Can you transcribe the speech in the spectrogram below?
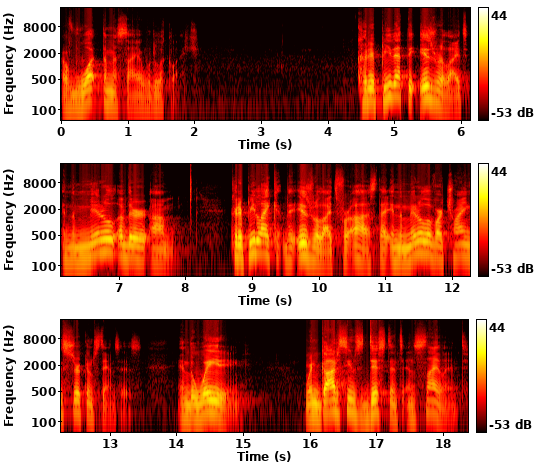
of what the Messiah would look like. Could it be that the Israelites, in the middle of their, um, could it be like the Israelites for us, that in the middle of our trying circumstances, in the waiting, when God seems distant and silent,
